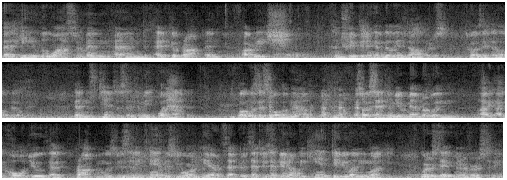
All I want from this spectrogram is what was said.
that he, Lew Wasserman, and Edgar Bronfman are each contributing a million dollars towards a Hillel building. Then the chancellor said to me, what happened? What was this all about? so I said to him, you remember when I, I called you that Bronfman was visiting campus, you weren't here, etc., etc. He said, you know, we can't give you any money. We're a state university.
